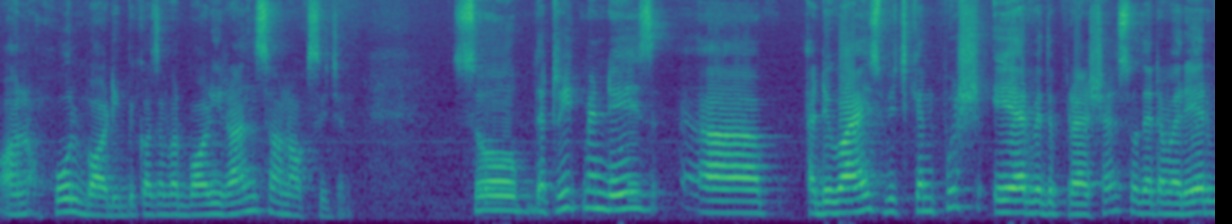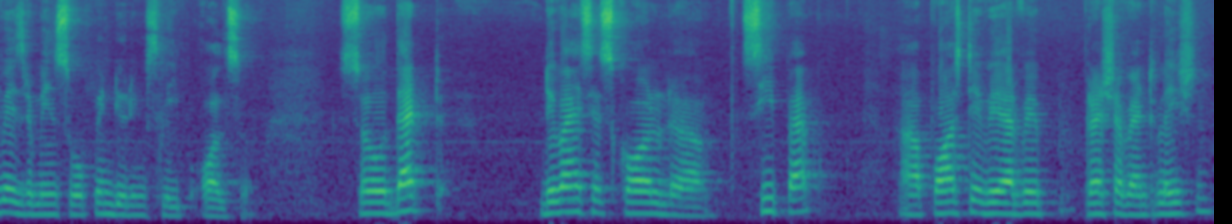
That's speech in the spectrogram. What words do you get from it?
on whole body because our body runs on oxygen. So the treatment is uh, a device which can push air with the pressure so that our airways remains open during sleep also. So that device is called uh, CPAP, uh, positive airway pressure ventilation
